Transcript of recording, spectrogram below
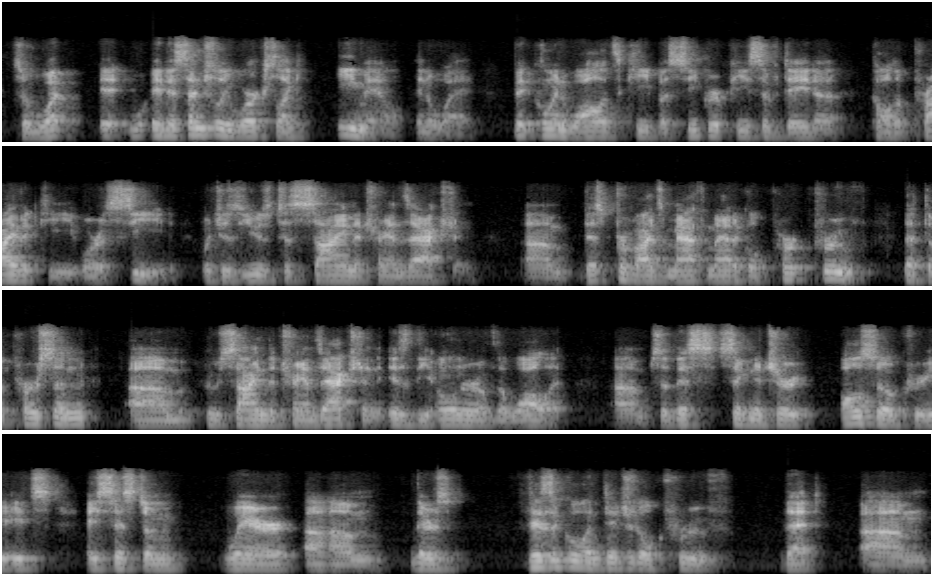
so what it it essentially works like email in a way. Bitcoin wallets keep a secret piece of data called a private key or a seed, which is used to sign a transaction. Um, this provides mathematical proof that the person um, who signed the transaction is the owner of the wallet. Um, so this signature also creates a system where um, there's physical and digital proof that um,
